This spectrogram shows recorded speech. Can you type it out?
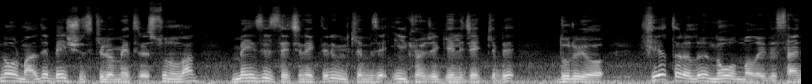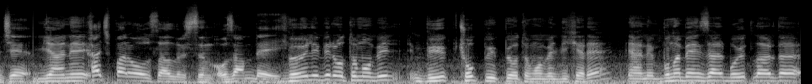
Normalde 500 kilometre sunulan menzil seçenekleri ülkemize ilk önce gelecek gibi duruyor. Fiyat aralığı ne olmalıydı sence? Yani Kaç para olsa alırsın Ozan Bey? Böyle bir otomobil büyük, çok büyük bir otomobil bir kere. Yani buna benzer boyutlarda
